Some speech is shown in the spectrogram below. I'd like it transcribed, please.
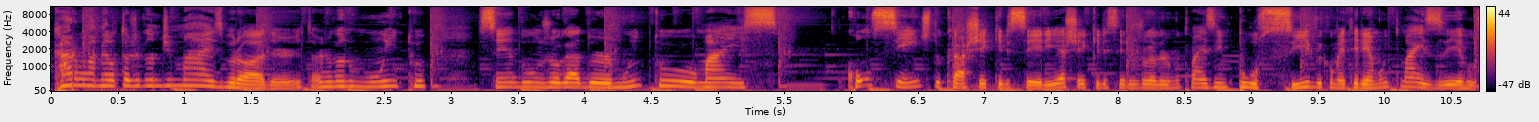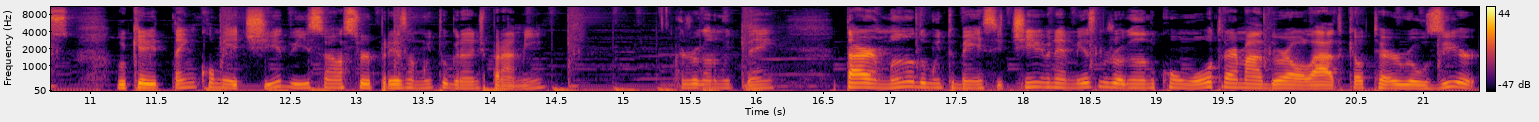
Cara, o Lamelo tá jogando demais, brother. Ele tá jogando muito, sendo um jogador muito mais consciente do que eu achei que ele seria. Achei que ele seria um jogador muito mais impulsivo e cometeria muito mais erros do que ele tem cometido. E isso é uma surpresa muito grande para mim. Tá jogando muito bem. Tá armando muito bem esse time, né? Mesmo jogando com outro armador ao lado, que é o Terry Rozier,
